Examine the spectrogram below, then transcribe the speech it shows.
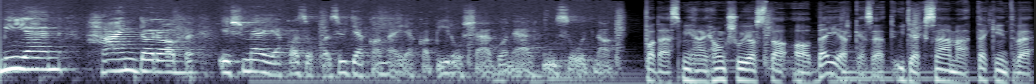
milyen, hány darab, és melyek azok az ügyek, amelyek a bíróságon elhúzódnak. Vadász Mihály hangsúlyozta, a beérkezett ügyek számát tekintve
